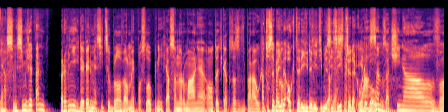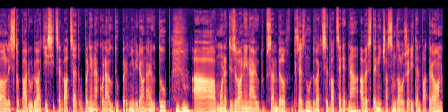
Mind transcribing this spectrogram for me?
Já si myslím, že ten Prvních devět měsíců bylo velmi posloupných. Já jsem normálně, ono teďka to zase vypadá už. A to se bavíme jako, o kterých devíti měsících jo, před jakou Já dobou? Já jsem začínal v listopadu 2020, úplně jako na YouTube, první video na YouTube. Mm-hmm. A monetizovaný na YouTube jsem byl v březnu 2021 a ve stejný čas jsem založil i ten Patreon.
